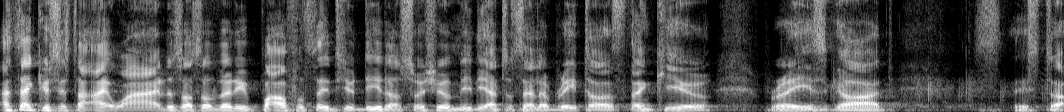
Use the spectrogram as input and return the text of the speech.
And thank you, Sister Iwa. This was a very powerful thing you did on social media to celebrate us. Thank you. Praise God. Sister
